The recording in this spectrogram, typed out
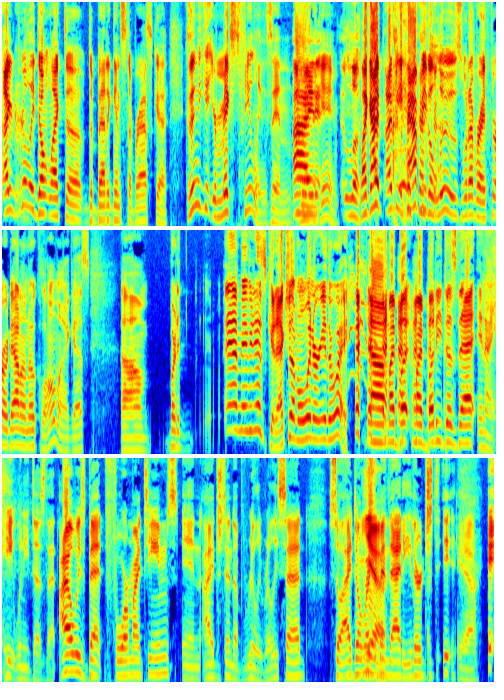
I really don't like to, to bet against Nebraska because then you get your mixed feelings in I- the game. look- like I'd, I'd be happy to lose whatever I throw down on Oklahoma, I guess. Um, but it, eh, maybe it is good. Actually, I'm a winner either way. nah, my bu- my buddy does that, and I hate when he does that. I always bet for my teams, and I just end up really, really sad. So I don't Yeah. recommend that either. Just i Yeah. i- i-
